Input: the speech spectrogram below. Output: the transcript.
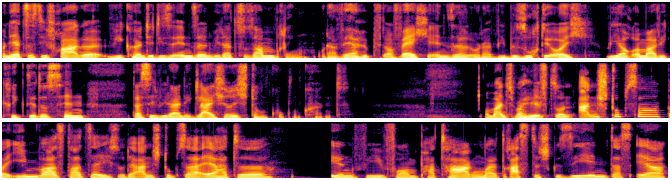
Und jetzt ist die Frage, wie könnt ihr diese Inseln wieder zusammenbringen? Oder wer hüpft auf welche Insel? Oder wie besucht ihr euch? Wie auch immer, wie kriegt ihr das hin, dass ihr wieder in die gleiche Richtung gucken könnt? Und manchmal hilft so ein Anstupser. Bei ihm war es tatsächlich so der Anstupser. Er hatte irgendwie vor ein paar Tagen mal drastisch gesehen, dass er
